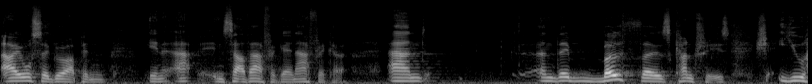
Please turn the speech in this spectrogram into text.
I also grew up in, in, uh, in South Africa, in Africa, and and they, both those countries, you,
